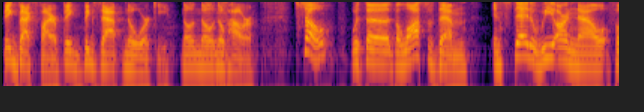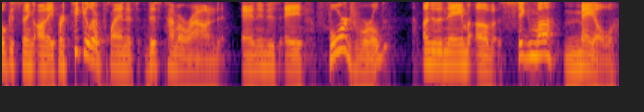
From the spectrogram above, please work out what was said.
Big backfire. Big big zap. No worky. No no no mm-hmm. power. So with the the loss of them, instead we are now focusing on a particular planet this time around, and it is a Forge world under the name of Sigma Male.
